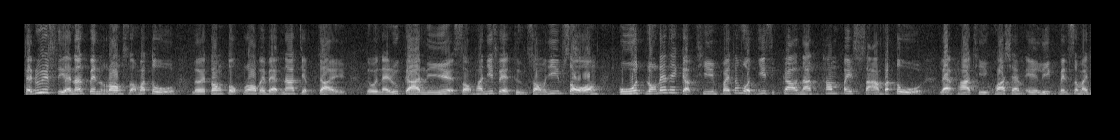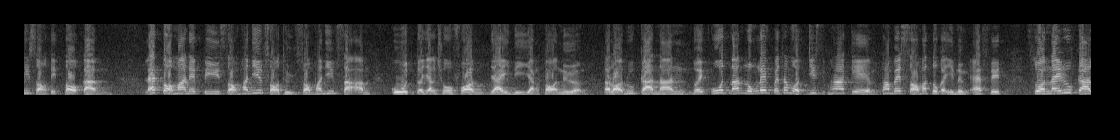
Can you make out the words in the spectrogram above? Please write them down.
แต่ด้วยเสียนั้นเป็นรอง 2 ประตู เลยต้องตกรอบไปแบบน่าเจ็บใจ โดยในฤดูกาลนี้ 2021 ถึง 2022 กูดลงได้ให้กับทีมไปทั้งหมด 29 นัดทำไป 3 ประตู และพาทีมคว้าแชมป์เอลิกเป็นสมัยที่ 2 ติดต่อกัน และต่อมาในปี 2022 ถึง 2023 กูดก็ยังโชว์ฟอร์มใยดีอย่างต่อเนื่อง ตลอดฤดูกาลนั้น โดยกูดนั้นลงเล่นไปทั้งหมด 25 เกมทำไป 2 ประตูกับอีก 1 แอสซิสต์ ส่วนในฤดูกาล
